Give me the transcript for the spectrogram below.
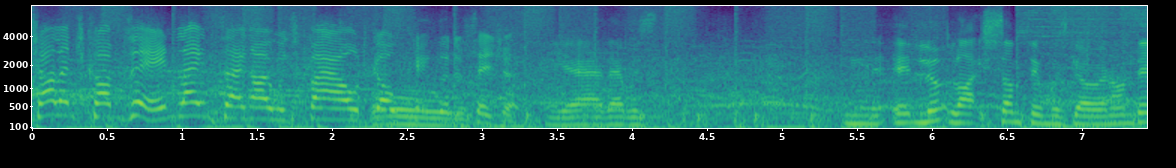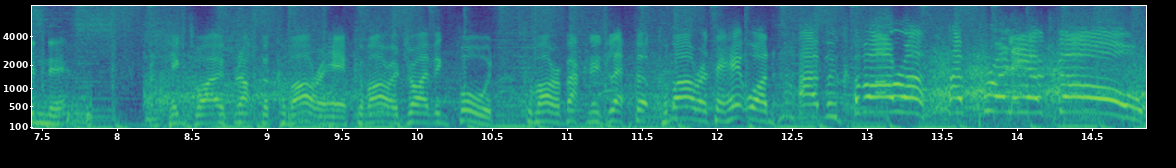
Challenge comes in. Lane saying I was fouled. Goal kick the decision. Yeah, there was. mm, It looked like something was going on, didn't it? And things might open up for Kamara here. Kamara driving forward. Kamara back on his left foot. Kamara to hit one. Abu Kamara, a brilliant goal!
